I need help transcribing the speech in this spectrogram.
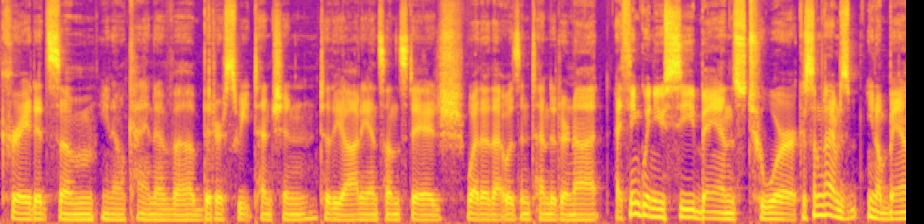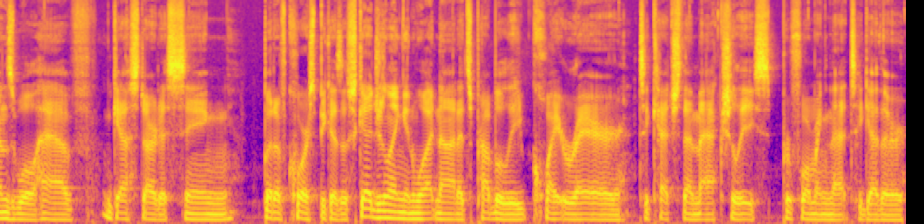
created some, you know, kind of uh, bittersweet tension to the audience on stage, whether that was intended or not. I think when you see bands tour, because sometimes, you know, bands will have guest artists sing but of course, because of scheduling and whatnot, it's probably quite rare to catch them actually performing that together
